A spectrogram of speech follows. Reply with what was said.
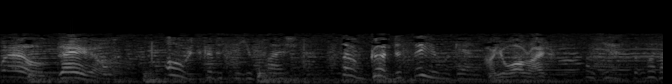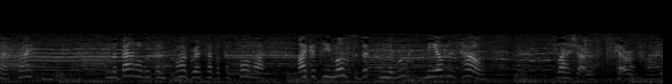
Well, Dale. Oh, it's good to see you, Flash. So good to see you again. Are you all right? Oh, yes, but was I frightened? When the battle was in progress up at the fort, I, I could see most of it from the roof of Miota's house. Flash, I was terrified.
